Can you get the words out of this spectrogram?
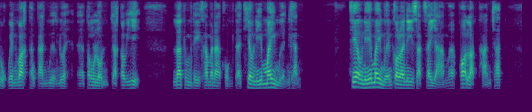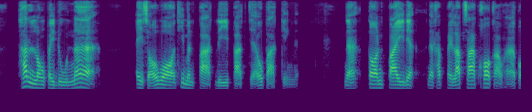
ถูกเว้นวรรคทางการเมืองด้วยนะต้องหล่นจากเก้าอี้รัฐมนตรีคมนาคม แต่เที่ยวนี้ไม่เหมือนกัน เที่ยวนี้ไม่เหมือนกรณีศักสยามฮะเพราะหลักฐานชัด ท่านลองไปดูหน้า ไอ้สวที่มันปากดี ปากแจ๋วปากเก่งเนี่ยนะตอนไปเนี่ย นะครับ ไปรับทราบข้อกล่าวหาก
